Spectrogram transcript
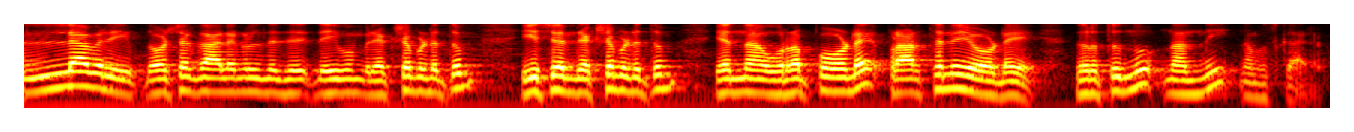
എല്ലാവരെയും ദോഷകാലങ്ങളിൽ നിന്ന് ദൈവം രക്ഷപ്പെടുത്തും ഈശ്വരൻ രക്ഷപ്പെടുത്തും എന്ന ഉറപ്പോടെ പ്രാർത്ഥനയോടെ നിർത്തുന്നു. നന്ദി നമസ്കാരം.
